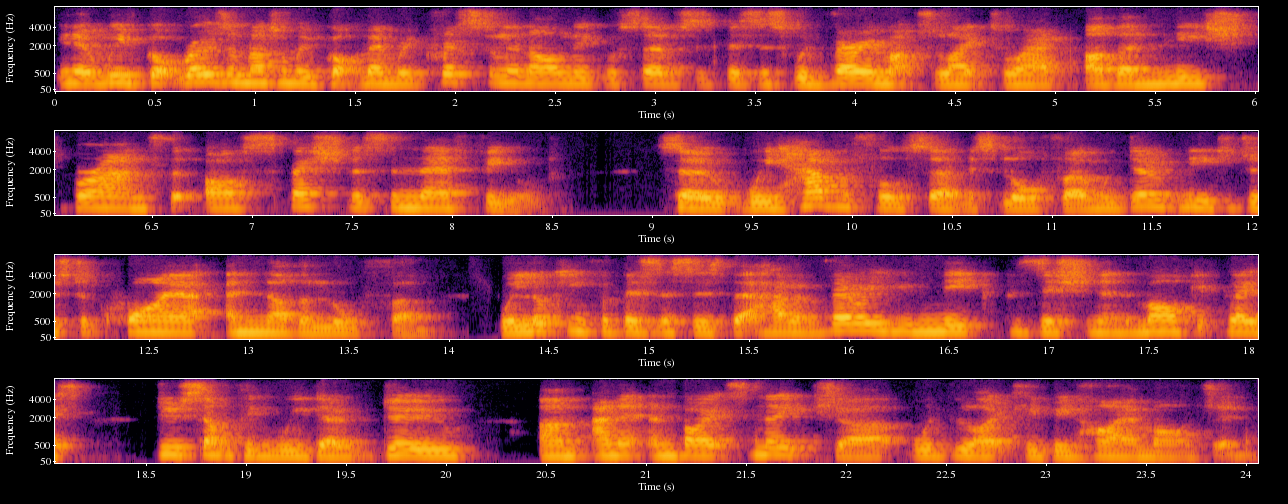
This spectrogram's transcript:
you know, we've got Rosenblatt and we've got Memery Crystal in our legal services business. Would very much like to add other niche brands that are specialists in their field. So we have a full service law firm. We don't need to just acquire another law firm. We're looking for businesses that have a very unique position in the marketplace, do something we don't do, um, and, and by its nature would likely be higher margin.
